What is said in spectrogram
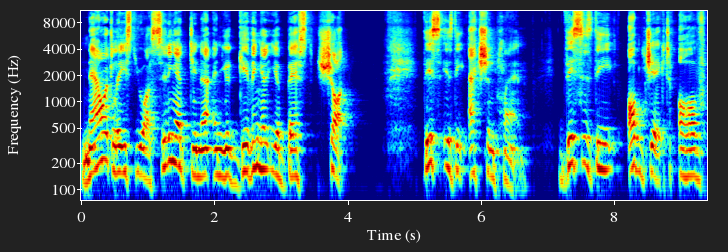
Now, at least, you are sitting at dinner and you're giving it your best shot. This is the action plan. This is the object of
